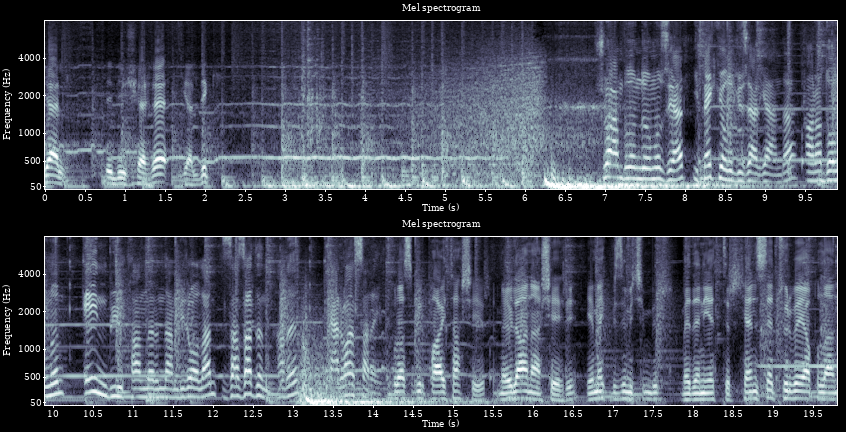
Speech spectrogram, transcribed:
gel dediği şehre geldik. Şu an bulunduğumuz yer İpek Yolu güzergahında Anadolu'nun en büyük hanlarından biri olan Zazadın Hanı Kervansarayı. Burası bir payitaht şehir, Mevlana şehri. Yemek bizim için bir medeniyettir. Kendisine türbe yapılan,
